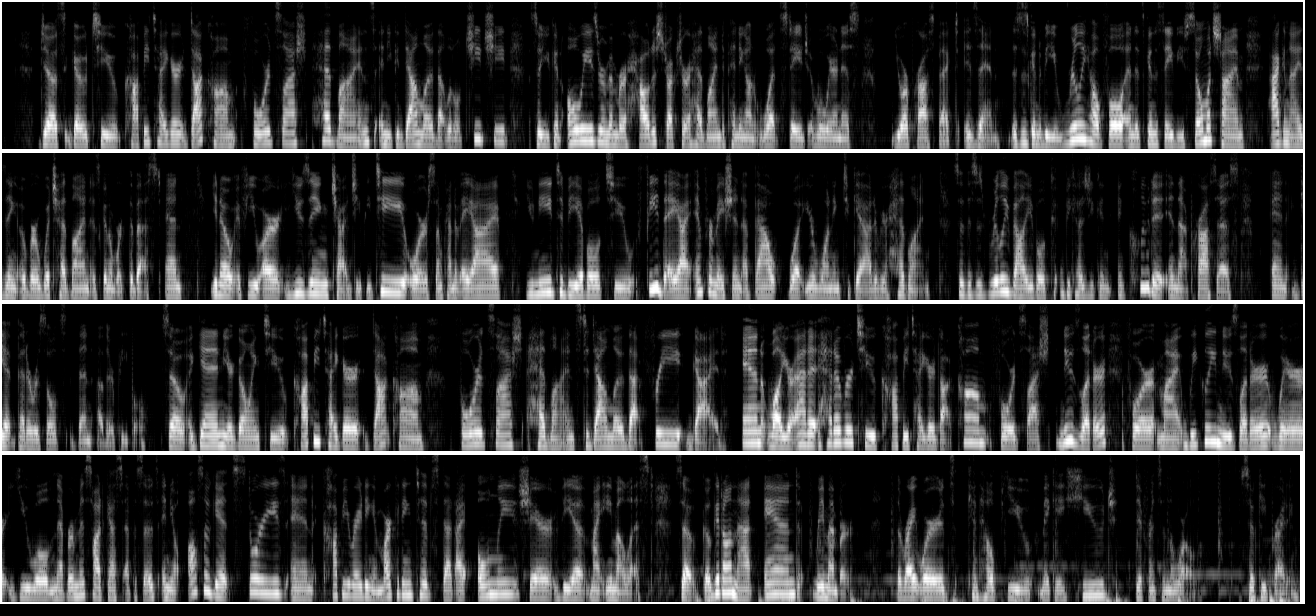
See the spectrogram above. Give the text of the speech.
Just go to copytiger.com forward slash headlines and you can download that little cheat sheet so you can always remember how to structure a headline depending on what stage of awareness your prospect is in. This is going to be really helpful and it's going to save you so much time agonizing over which headline is going to work the best. And, you know, if you are using ChatGPT or some kind of AI, you need to be able to feed the AI information about what you're wanting to get out of your headline. So, this is really valuable because you can include it in that process and get better results than other people. So, again, you're going to copytiger.com forward slash headlines to download that free guide. And while you're at it, head over to copytiger.com forward slash newsletter for my weekly newsletter where you will never miss podcast episodes. And you'll also get stories and copywriting and marketing tips that I only share via my email list. So go get on that. And remember, the right words can help you make a huge difference in the world. So keep writing.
